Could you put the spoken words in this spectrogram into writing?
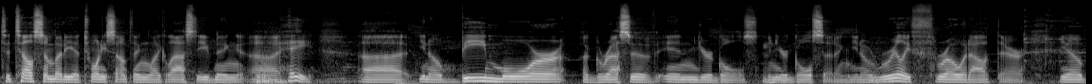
to tell somebody at 20 something like last evening, uh, hey, uh, you know, be more aggressive in your goals, in your goal setting. You know, really throw it out there. You know,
